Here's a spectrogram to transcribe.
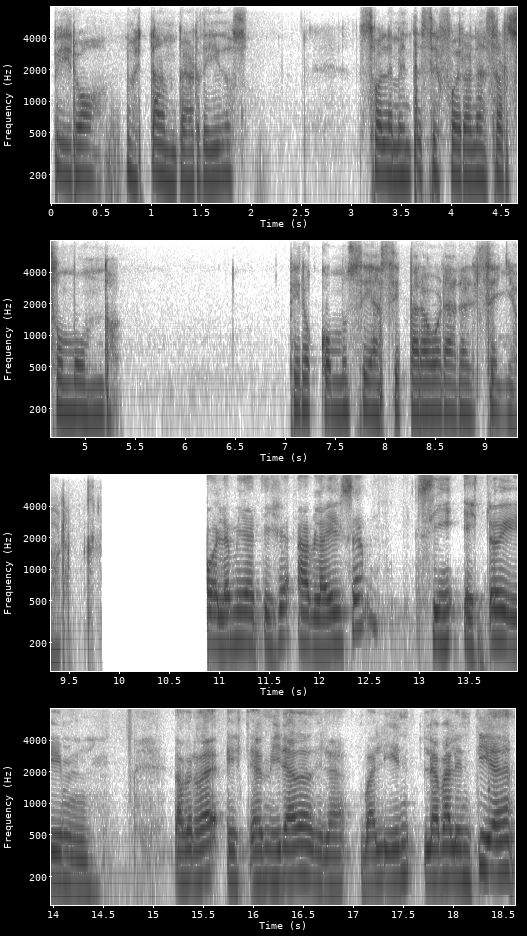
pero no están perdidos solamente se fueron a hacer su mundo. Pero ¿cómo se hace para orar al Señor? Hola, mira, te habla Elsa. Sí, estoy, mm, la verdad, este, admirada de la, la valentía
